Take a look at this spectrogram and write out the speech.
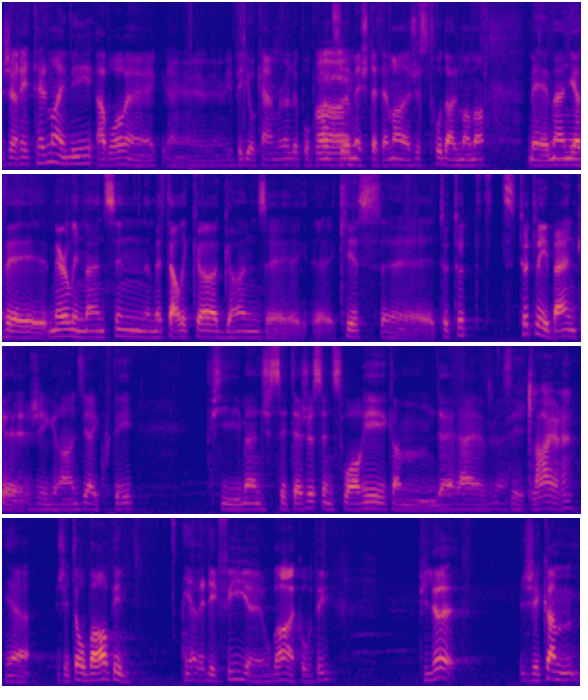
J'aurais tellement aimé avoir un, un, un vidéocamera là, pour prendre Ah ça, mais j'étais tellement juste trop dans le moment. Mais man, il y avait Marilyn Manson, Metallica, Guns, euh, euh, Kiss, euh, tout- tout- toutes les bandes que j'ai grandi à écouter. Puis man, c'était juste une soirée comme de rêve. C'est clair, hein? Yeah. J'étais au bar, puis il y avait des filles au bar à côté. Puis là, j'ai comme,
